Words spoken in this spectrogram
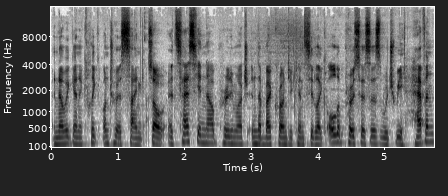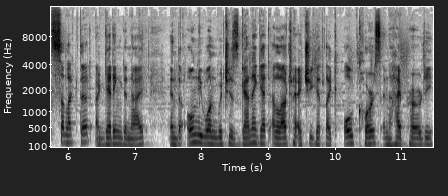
and now we're gonna click onto assign. So it says here now pretty much in the background you can see like all the processes which we haven't selected are getting denied and the only one which is gonna get allowed to actually get like all cores and high priority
